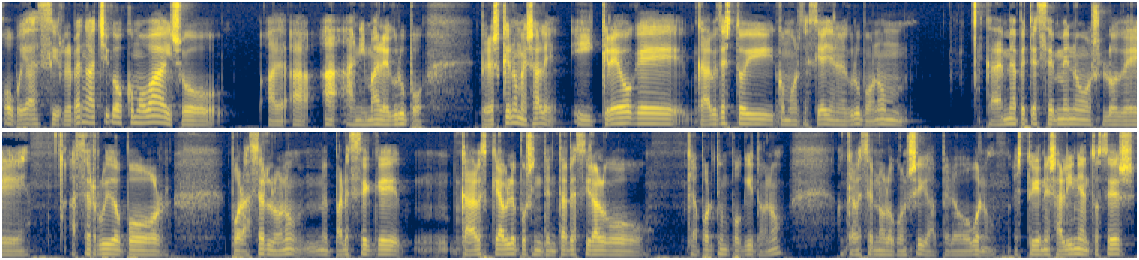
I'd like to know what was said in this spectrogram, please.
voy a decirle, venga chicos, ¿cómo vais? O a animar el grupo pero es que no me sale. Y creo que cada vez estoy, como os decía ahí en el grupo, ¿no? Cada vez me apetece menos lo de hacer ruido por, por hacerlo, ¿no? Me parece que cada vez que hable, pues intentar decir algo que aporte un poquito, ¿no? Aunque a veces no lo consiga, pero bueno, estoy en esa línea, entonces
